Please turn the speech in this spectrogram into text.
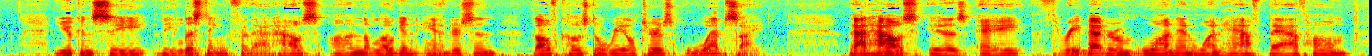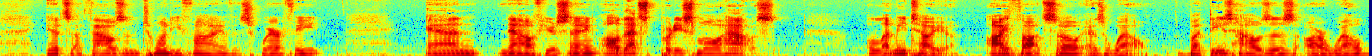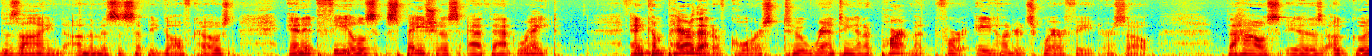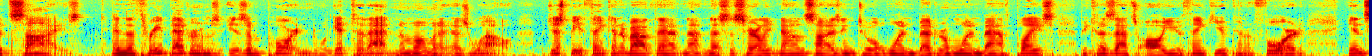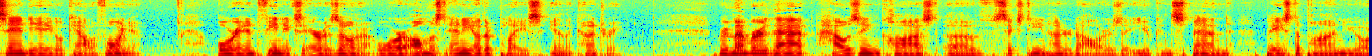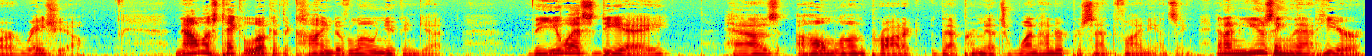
you can see the listing for that house on the Logan Anderson Gulf Coastal Realtors website. That house is a three bedroom, one and one half bath home it's 1,025 square feet. And now, if you're saying, oh, that's pretty small house, let me tell you, I thought so as well. But these houses are well designed on the Mississippi Gulf Coast, and it feels spacious at that rate. And compare that, of course, to renting an apartment for 800 square feet or so. The house is a good size. And the three bedrooms is important. We'll get to that in a moment as well. But just be thinking about that, not necessarily downsizing to a one bedroom, one bath place because that's all you think you can afford in San Diego, California, or in Phoenix, Arizona, or almost any other place in the country. Remember that housing cost of $1,600 that you can spend based upon your ratio. Now let's take a look at the kind of loan you can get. The USDA has a home loan product that permits 100% financing. And I'm using that here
